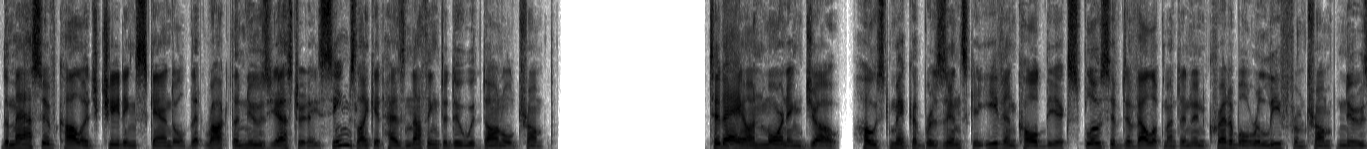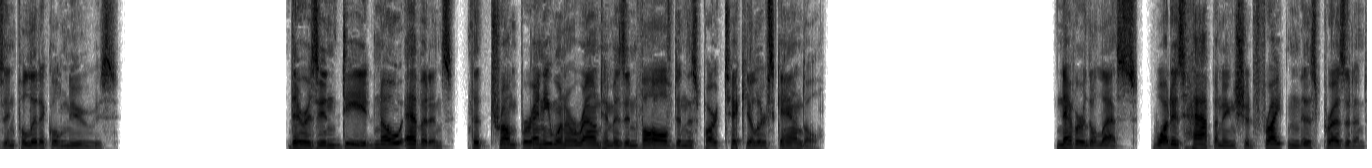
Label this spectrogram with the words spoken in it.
The massive college cheating scandal that rocked the news yesterday seems like it has nothing to do with Donald Trump. Today on Morning Joe, host Mika Brzezinski even called the explosive development an incredible relief from Trump news and political news. There is indeed no evidence that Trump or anyone around him is involved in this particular scandal. Nevertheless, what is happening should frighten this president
